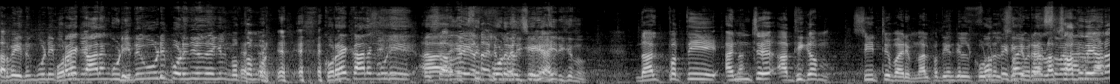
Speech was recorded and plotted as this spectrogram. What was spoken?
സർവേ ഇതും കൂടി കുറേ കാലം കൂടി. ഇതും കൂടി പൊളിഞ്ഞിരുന്നെങ്കിൽ മൊത്തം കുറെ കാലം കൂടി സർവേ സർവേ ശരിയായിരിക്കുന്നു. നാൽപ്പത്തി അഞ്ച് അധികം സീറ്റ് വരും. നാൽപ്പത്തിയഞ്ചിൽ കൂടുതൽ സീറ്റ് വരാനുള്ള സാധ്യതയാണ്.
